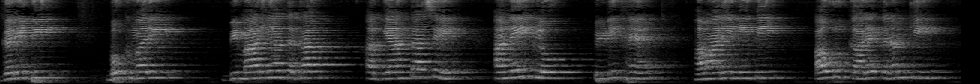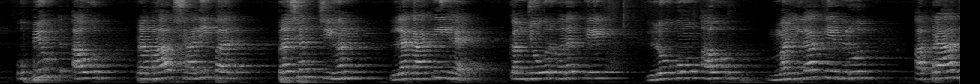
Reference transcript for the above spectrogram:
गरीबी भूखमरी, बीमारियाँ तथा अज्ञानता से अनेक लोग पीड़ित हैं। हमारी नीति और कार्यक्रम की उपयुक्त और प्रभावशाली पर प्रश्न चिन्ह लगाती है। कमज़ोर वर्ग के लोगों और महिला के विरुद्ध अपराध,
